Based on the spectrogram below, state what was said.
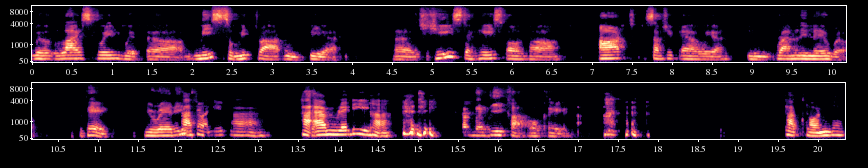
we'll live stream with uh, Miss Sumitra Unpia. Uh, she is the head of uh, art subject area in primary level. Okay, you ready? ค่ะ สวัสดีค่ะ ค่ะ I'm ready ค่ะ ready ค่ะ โอเค ค่ะขอนด้วย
